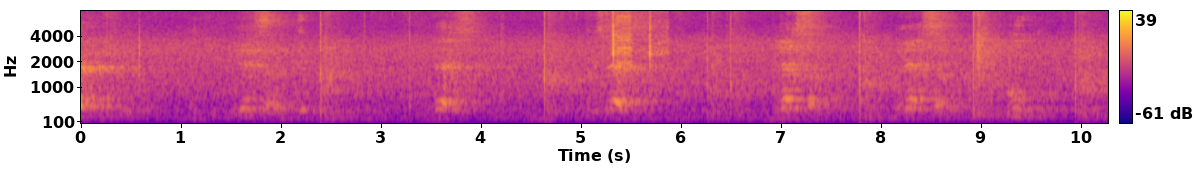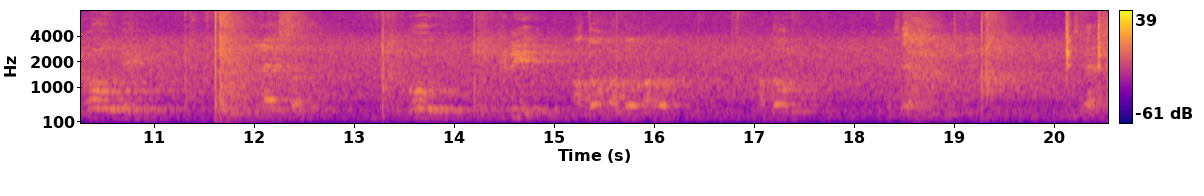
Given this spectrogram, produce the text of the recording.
Left. Rechtsa. Rechts. Is rechts. Rechtsa. Rechtsa. Hoek. Loping. Rechtsa. Hoek. Knie. Hand op, hand op, hand op. Hand op. Is rechts. Is rechts.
